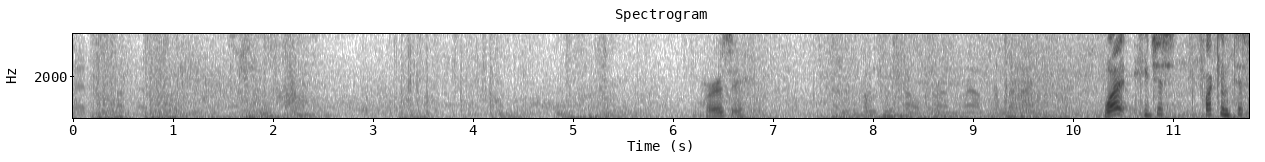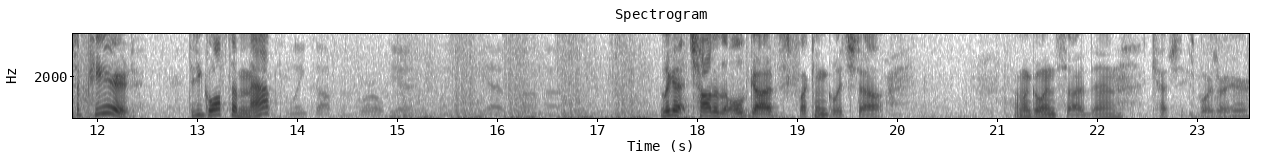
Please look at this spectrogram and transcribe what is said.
that, fuck that. Where is he? What? He just fucking disappeared. Did he go off the map? Off world, yeah. Linked, he has on, uh, Look at that child of the old gods fucking glitched out. I'm gonna go inside then. Catch these boys right here.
